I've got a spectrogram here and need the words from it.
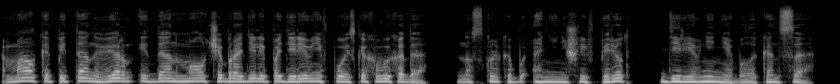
Мал, капитан, Верн и Дан молча бродили по деревне в поисках выхода, но сколько бы они ни шли вперед, деревни не было конца.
